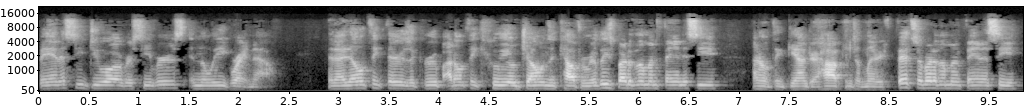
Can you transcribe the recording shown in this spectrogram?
fantasy duo of receivers in the league right now. And I don't think there's a group. I don't think Julio Jones and Calvin Ridley's better than them in fantasy. I don't think DeAndre Hopkins and Larry Fitz are better than them in fantasy.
